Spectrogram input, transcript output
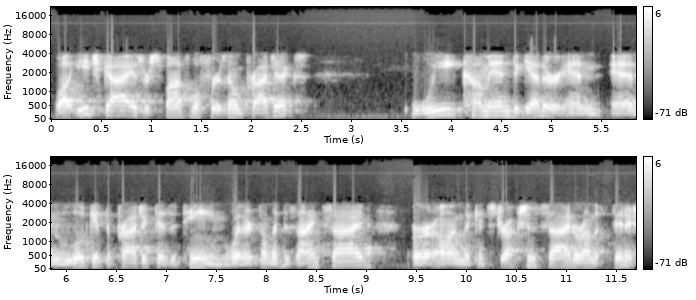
While each guy is responsible for his own projects, we come in together and and look at the project as a team, whether it's on the design side or on the construction side or on the finish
